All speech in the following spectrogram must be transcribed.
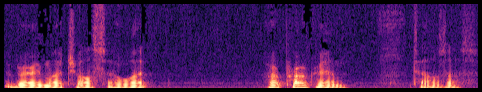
very much also what our program tells us.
